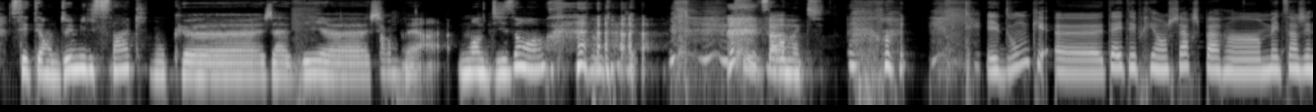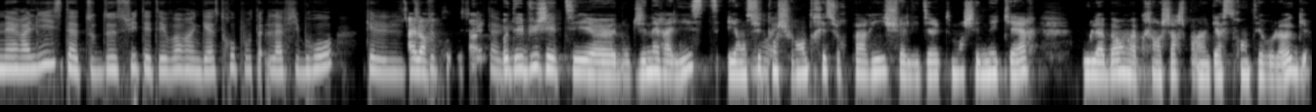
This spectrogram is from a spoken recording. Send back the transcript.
C'était en 2005, donc j'avais moins de 10 ans. Hein. ça remonte. Et donc, euh, tu as été pris en charge par un médecin généraliste, tu as tout de suite été voir un gastro pour la fibro. Quel Alors, au début, j'étais euh, donc généraliste et ensuite, quand je suis rentrée sur Paris, je suis allée directement chez Necker où là-bas, on m'a pris en charge par un gastro-entérologue.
